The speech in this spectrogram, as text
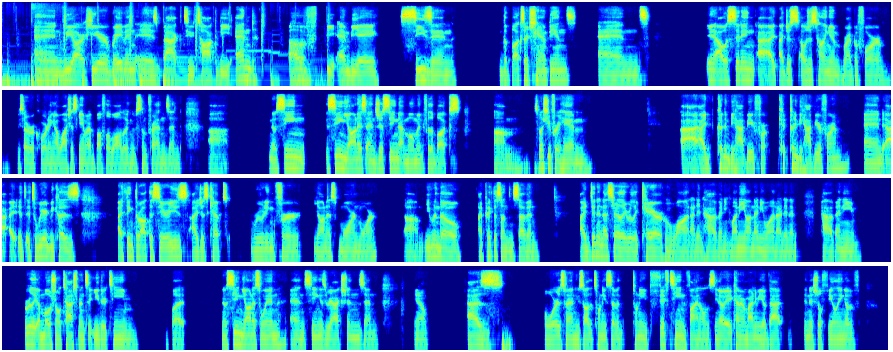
And we are here. Raeven is back to talk the end of the NBA season. The Bucks are champions, and you know, I was sitting. I I just I was just telling him right before we started recording. I watched this game at a Buffalo Wild with some friends, and uh, you know, seeing seeing Giannis and just seeing that moment for the Bucks, um, especially for him, I, I couldn't be happy for couldn't be happier for him. And I, it's it's weird because I think throughout the series I just kept rooting for Giannis more and more. Um, even though I picked the Suns in seven, I didn't necessarily really care who won. I didn't have any money on anyone. I didn't have any really emotional attachment to either team. But you know, seeing Giannis win and seeing his reactions and you know, as a Warriors fan who saw the 27, 2015 finals, you know, it kind of reminded me of that initial feeling of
